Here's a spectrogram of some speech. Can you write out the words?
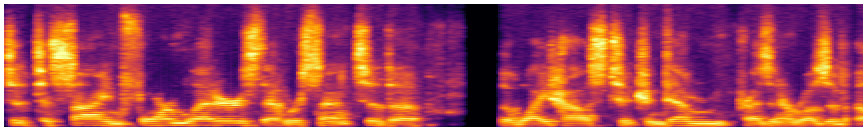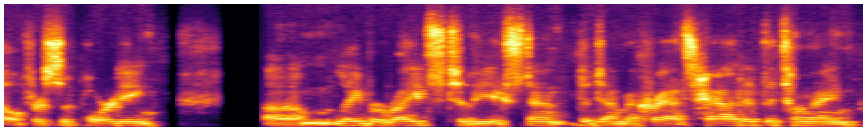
to, to sign form letters that were sent to the the White House to condemn President Roosevelt for supporting um, labor rights to the extent the Democrats had at the time.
